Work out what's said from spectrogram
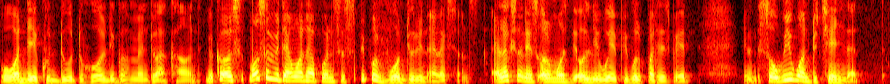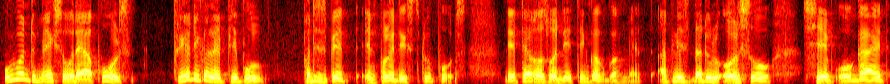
but what they could do to hold the government to account. Because most of the time, what happens is people vote during elections. Election is almost the only way people participate. In. So we want to change that. We want to make sure there are polls. Periodically, people participate in politics through polls. They tell us what they think of government. At least that will also shape or guide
